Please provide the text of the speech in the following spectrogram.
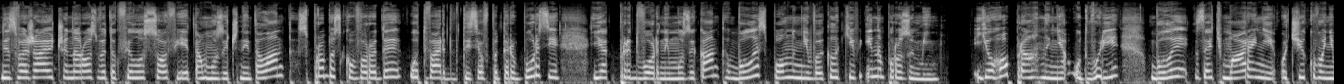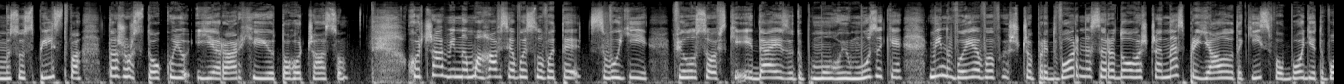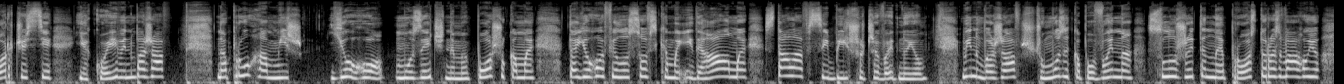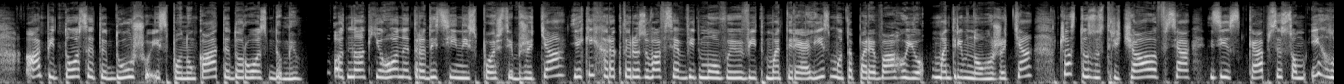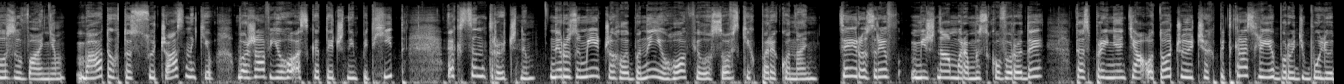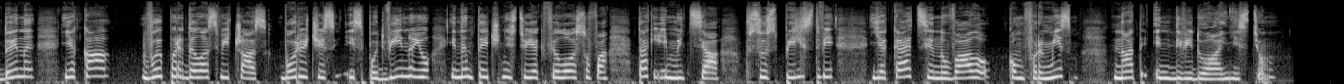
Незважаючи на розвиток філософії та музичний талант, спроби сковороди утвердитися в Петербурзі як придворний музикант були сповнені викликів і непорозумінь. Його прагнення у дворі були затьмарені очікуваннями суспільства та жорстокою ієрархією того часу. Хоча він намагався висловити свої філософські ідеї за допомогою музики, він виявив, що придворне середовище не сприяло такій свободі творчості, якої він бажав. Напруга між його музичними пошуками та його філософськими ідеалами стала все більш очевидною. Він вважав, що музика повинна служити не просто розвагою, а підносити душу і спонукати до роздумів. Однак його нетрадиційний спосіб життя, який характеризувався відмовою від матеріалізму та перевагою мандрівного життя, часто зустрічався зі скепсисом і глузуванням. Багато хто з сучасників вважав його аскетичний підхід ексцентричним, не розуміючи глибини його філософських переконань. Цей розрив між намірами сковороди та сприйняття оточуючих підкреслює боротьбу людини, яка випередила свій час, борючись із подвійною ідентичністю як філософа, так і митця в суспільстві, яке цінувало конформізм над індивідуальністю.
